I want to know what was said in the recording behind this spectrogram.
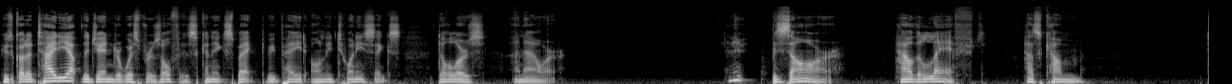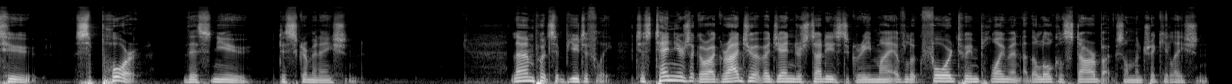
who's got to tidy up the gender whisperer's office, can expect to be paid only $26 an hour. Isn't it bizarre how the left has come to support this new discrimination? Lehmann puts it beautifully. Just 10 years ago, a graduate of a gender studies degree might have looked forward to employment at the local Starbucks on matriculation.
